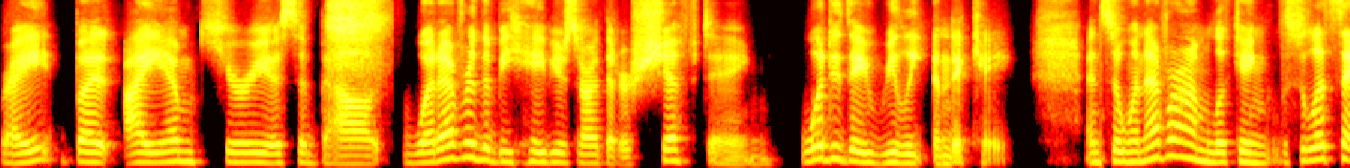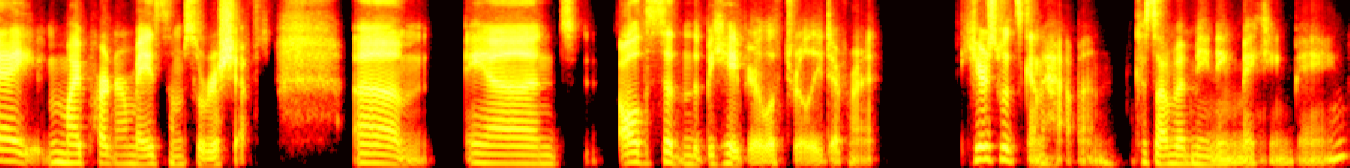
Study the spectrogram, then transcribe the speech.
Right. But I am curious about whatever the behaviors are that are shifting, what do they really indicate? And so whenever I'm looking, so let's say my partner made some sort of shift um, and all of a sudden the behavior looked really different. Here's what's going to happen because I'm a meaning making being.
